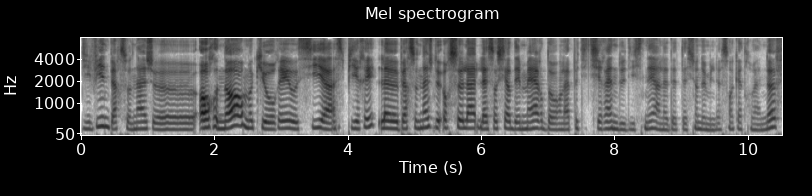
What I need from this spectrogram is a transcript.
Divine, personnage euh, hors norme qui aurait aussi inspiré le personnage de Ursula, la sorcière des mers dans La Petite Sirène de Disney, hein, l'adaptation de 1989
